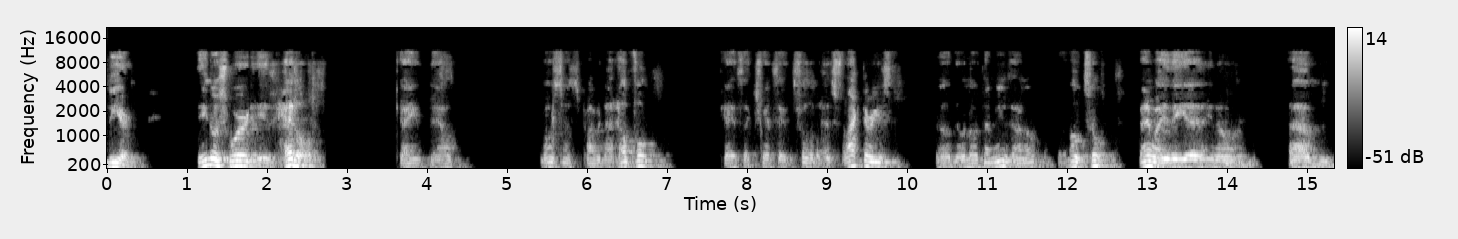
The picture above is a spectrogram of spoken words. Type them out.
Nir. The English word is heddle. Okay, now, most of it's probably not helpful. Okay, it's like translating tefillin as phylacteries. No, don't know what that means. I don't know. Oh, tefillin. Anyway, the uh, you know, um,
